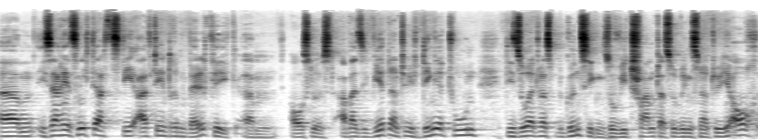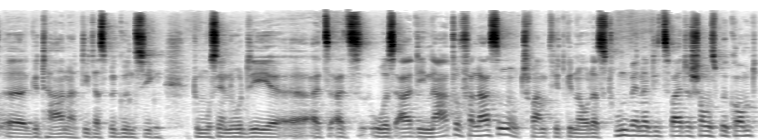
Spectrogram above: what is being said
Ähm, ich sage jetzt nicht, dass die AfD den Dritten Weltkrieg ähm, auslöst, aber sie wird natürlich Dinge tun, die so etwas begünstigen, so wie Trump das übrigens natürlich auch äh, getan hat, die das begünstigen. Du musst ja nur die, äh, als, als USA die NATO verlassen und Trump wird genau das tun, wenn er die zweite Chance bekommt.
